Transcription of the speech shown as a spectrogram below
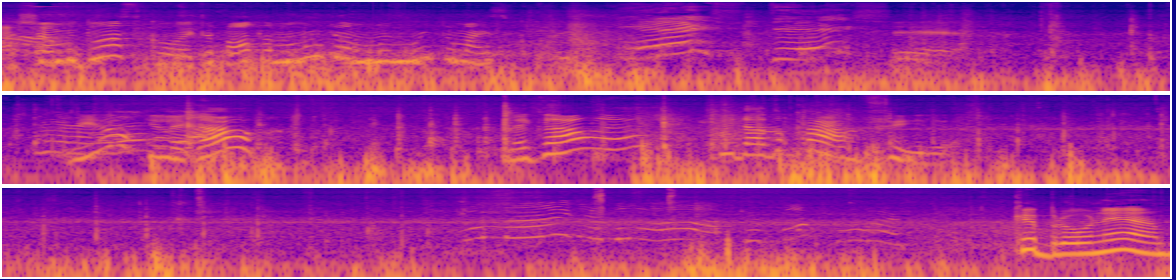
Achamos duas coisas. Falta muito, muito mais coisa. Este. É. Viu? Que legal? Legal, né? Cuidar do carro, filha. Quebrou. Né?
